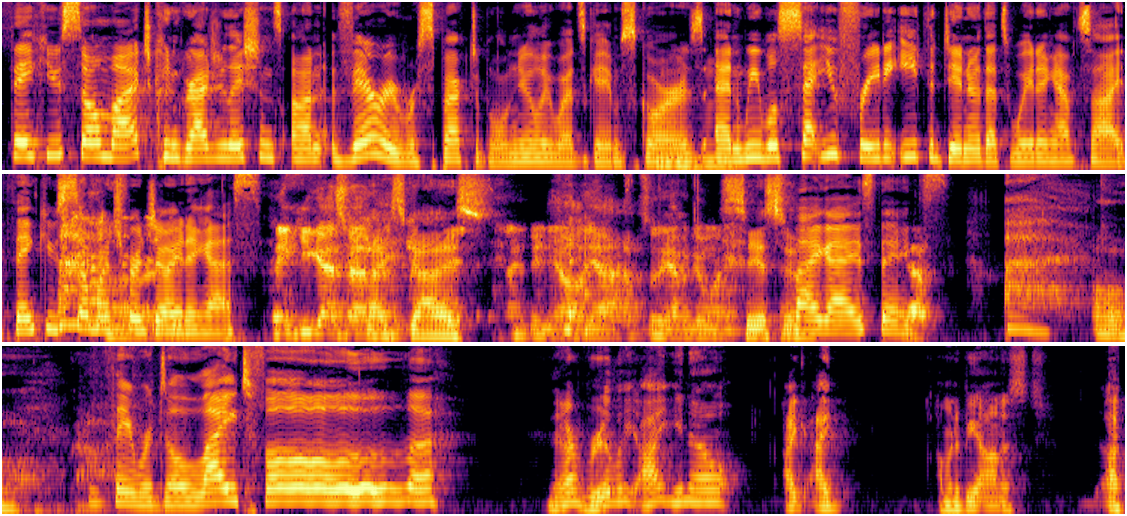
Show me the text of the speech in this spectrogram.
Thank you so much. Congratulations on very respectable newlyweds game scores. Mm-hmm. And we will set you free to eat the dinner that's waiting outside. Thank you so much for Alright. joining us. Thank you guys for having Thanks, me. guys. Thank. Yeah, absolutely. Have a good one. See you soon. Bye, guys. Thanks. Oh, They were delightful. Yeah, really? I, you know, I, I, I'm going to be honest. A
